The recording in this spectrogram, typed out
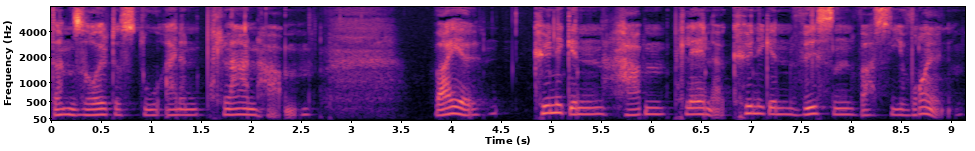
dann solltest du einen Plan haben weil Königinnen haben Pläne, Königinnen wissen, was sie wollen.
